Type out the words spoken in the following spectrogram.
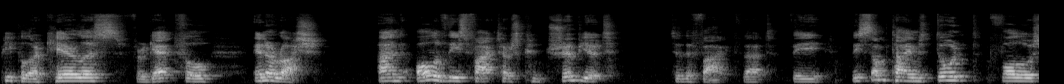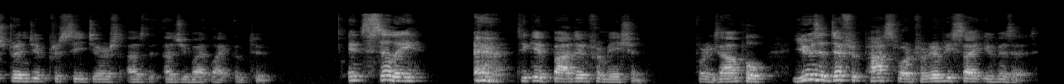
People are careless, forgetful, in a rush. And all of these factors contribute to the fact that they, they sometimes don't follow stringent procedures as, as you might like them to. It's silly to give bad information. For example, use a different password for every site you visit.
